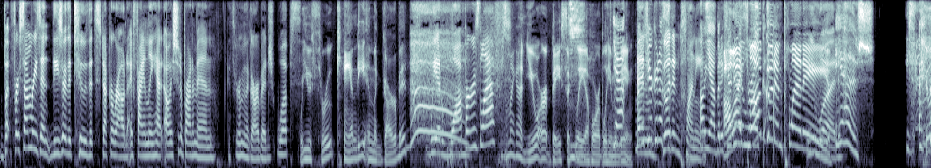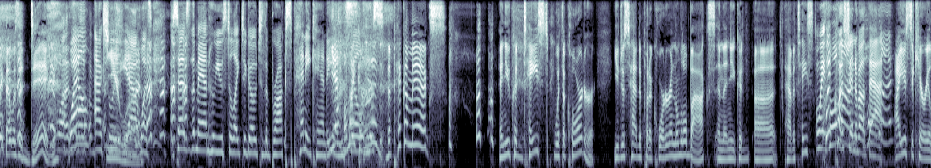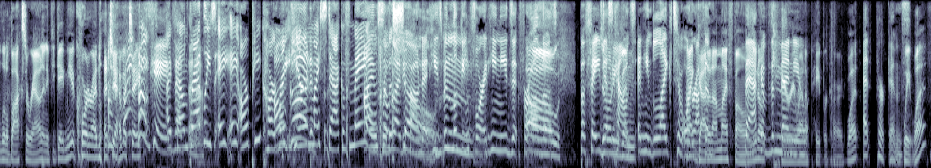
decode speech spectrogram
But for some reason, these are the two that stuck around. I finally had. Oh, I should have brought them in. I threw them in the garbage. Whoops. Well, you threw candy in the garbage. We had Whoppers left. Oh my god, you are basically a horrible human Yeah, being. but if you're gonna good and plenty. Oh yeah, but if Oh, you're gonna I throw, love good and plenty. You would. Yes. I feel like that was a dig. Well, actually, You yeah, it was. Says the man who used to like to go to the Brach's Penny Candy Yes. and Oh my god, his. the pick a mix. and you could taste with a quarter. You just had to put a quarter in the little box, and then you could uh, have a taste. Wait, Quick question on, about that. on. I used to carry a little box around, and if you gave me a quarter, I'd let you have a taste. Okay, I that's found enough. Bradley's AARP card Oh, right here in my stack of mail I'm for so the glad show. you found it. He's been looking for it. He needs it for all Oh, those buffet don't discounts, even- and he'd like to order off I got off it on my phone. back you don't of the carry menu. around a paper card. What? at Perkins. Wait, what?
